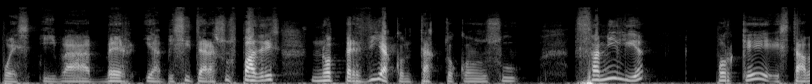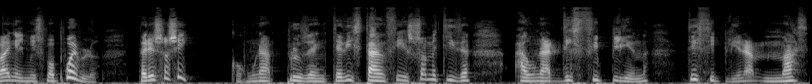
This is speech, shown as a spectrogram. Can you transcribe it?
pues iba a ver y a visitar a sus padres, no perdía contacto con su familia porque estaba en el mismo pueblo, pero eso sí, con una prudente distancia y sometida a una disciplina disciplina más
